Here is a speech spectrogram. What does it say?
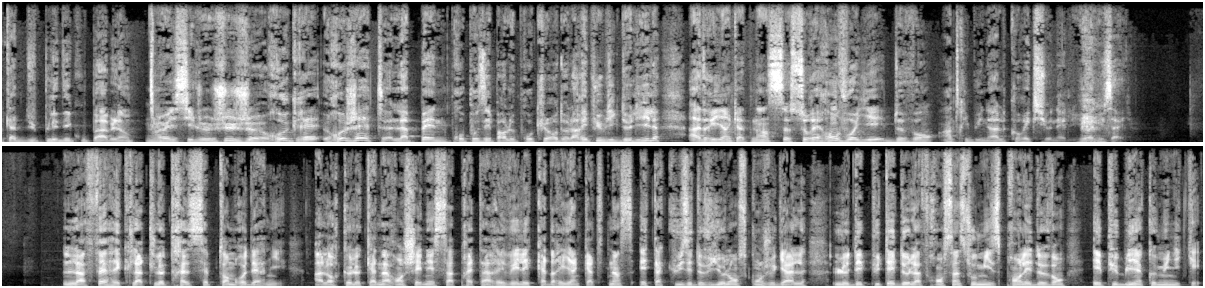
cadre du plaidé coupable. Hein. Si le juge rejette la peine proposée par le procureur de la République de Lille, Adrien Quatennens serait renvoyé devant un tribunal correctionnel. Yohann Usaï. L'affaire éclate le 13 septembre dernier. Alors que le canard enchaîné s'apprête à révéler qu'Adrien Quatennens est accusé de violence conjugale, le député de la France insoumise prend les devants et publie un communiqué.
